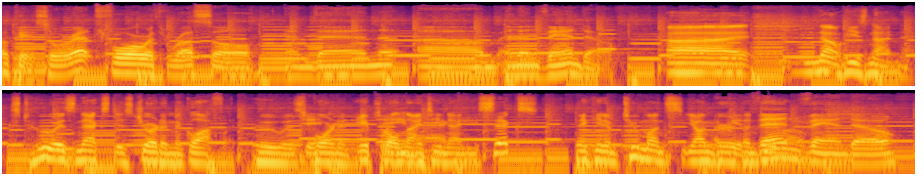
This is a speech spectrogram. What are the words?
Okay, so we're at four with Russell, and then um, and then Vando. Uh, no, he's not next. Who is next is Jordan McLaughlin, who was J- born in April J-Mac. 1996, making him two months younger Okay, than then D'Lo. Vando.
